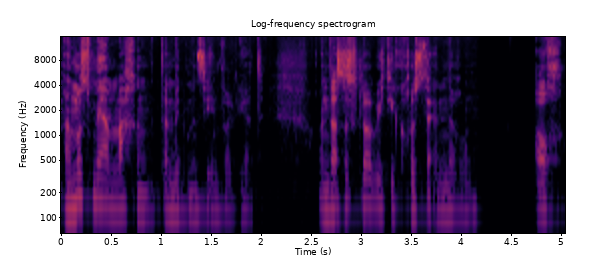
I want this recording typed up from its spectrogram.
man muss mehr machen, damit man sie involviert. Und das ist, glaube ich, die größte Änderung. Auch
